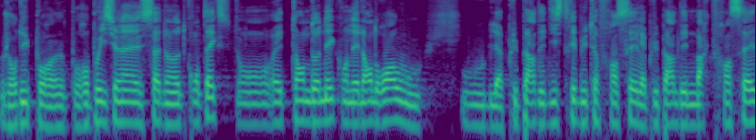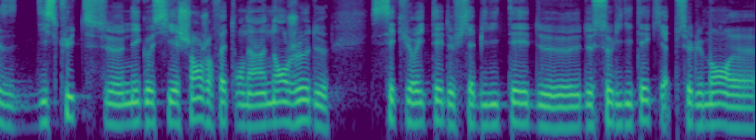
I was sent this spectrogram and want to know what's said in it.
Aujourd'hui, pour pour repositionner ça dans notre contexte, on, étant donné qu'on est l'endroit où la plupart des distributeurs français, la plupart des marques françaises discutent, négocient, échangent, en fait, on a un enjeu de sécurité, de fiabilité, de, solidité qui est absolument euh,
